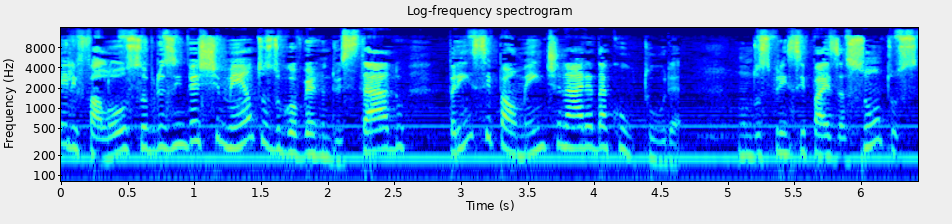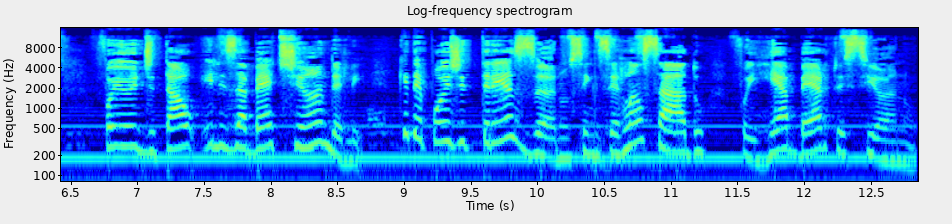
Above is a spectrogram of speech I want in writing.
Ele falou sobre os investimentos do governo do estado, principalmente na área da cultura. Um dos principais assuntos foi o edital Elizabeth Anderle, que depois de três anos sem ser lançado, foi reaberto esse ano.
